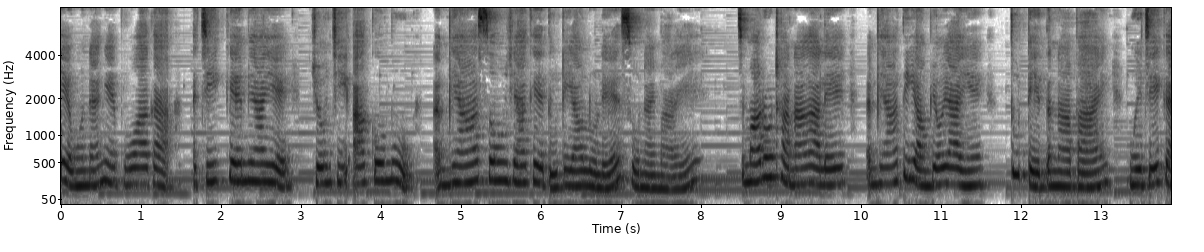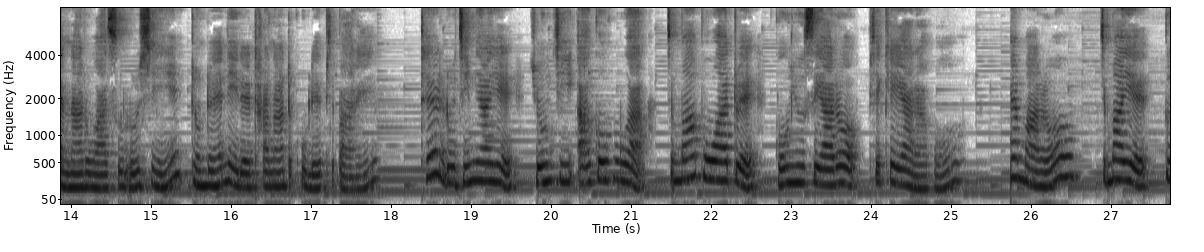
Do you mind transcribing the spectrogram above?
ရဲ့ဝန်ထမ်းငယ်ဘဝကအကြီးကဲများရဲ့ယုံကြည်အားကိုးမှု အများဆုံးရခဲ့သူတယောက်လို့လည်းဆိုနိုင်ပါတယ်။ကျမတို့ဌာနကလည်းအများသိအောင်ပြောရရင်သူတေသနာပိုင်းငွေကြေးကဏ္ဍတို့ဟာဆိုလို့ရှိရင်တွန်တွဲနေတဲ့ဌာနတစ်ခုလည်းဖြစ်ပါတယ်။ ထဲလူကြီးများရဲ့ယုံကြည်အားကိုးမှုကကျမဘဝအတွက်ဂုဏ်ယူစရာတော့ဖြစ်ခဲ့ရတာပေါ့။အဲ့မှာတော့ကျမရဲ့သူ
